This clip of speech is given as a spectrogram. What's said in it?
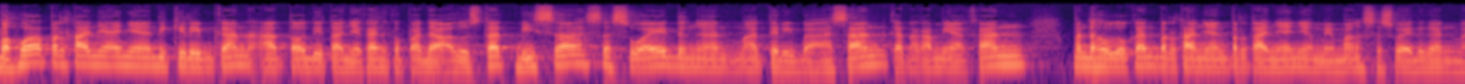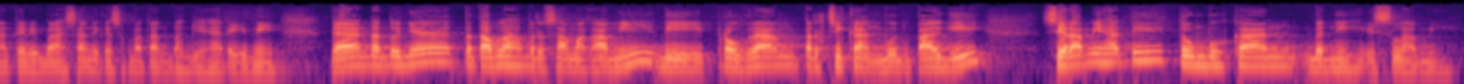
bahwa pertanyaan yang dikirimkan atau ditanyakan kepada Al Ustadz bisa sesuai dengan materi bahasan karena kami akan mendahulukan pertanyaan-pertanyaan yang memang sesuai dengan materi bahasan di kesempatan pagi hari ini. Dan tentunya tetaplah bersama kami di program Percikan Bun Pagi, Sirami Hati Tumbuhkan Benih Islami.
